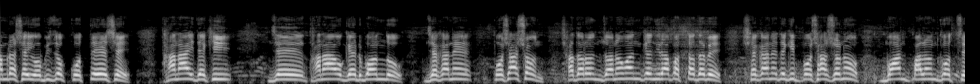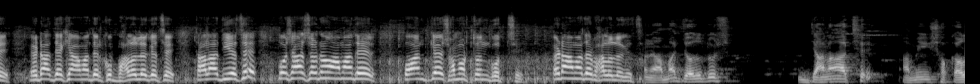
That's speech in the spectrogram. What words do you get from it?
আমরা সেই অভিযোগ করতে এসে থানায় দেখি যে থানা ও গেট বন্ধ, যেখানে প্রশাসন, সাধারণ জনগণকে নিরাপত্তা দেবে, সেখানে দেখি প্রশাসনও বন পালন করছে। এটা দেখে আমাদের খুব ভালো লেগেছে। তালা দিয়েছে, প্রশাসনও আমাদের বনকে সমর্থন করছে। এটা আমাদের ভালো লেগেছে। মানে আমার যতদূর জানা আছে, আমি সকাল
